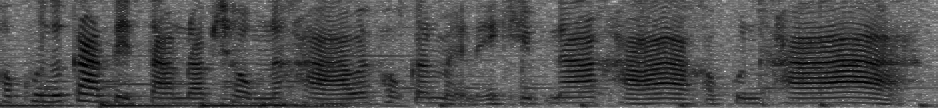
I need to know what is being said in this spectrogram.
ขอบคุณทุกการติดตามรับชมนะคะ ไว้พบกันใหม่ในคลิปหน้าค่ะ ขอบคุณค่ะ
